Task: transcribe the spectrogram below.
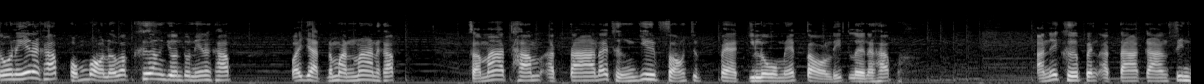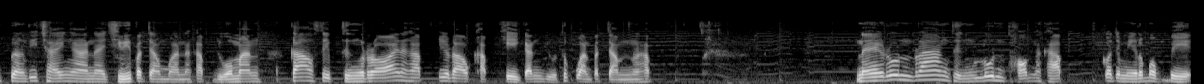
ตัวนี้นะครับ ผมบอกเลยว่าเครื่องยนต์ตัวนี้นะครับ ประหยัดน้ำมันมากนะครับ สามารถทำอัตราได้ถึง 22.8 กิโลเมตรต่อลิตรเลยนะครับ อันนี้คือเป็นอัตราการสิ้นเปลืองที่ใช้งานในชีวิตประจำวันนะครับอยู่ประมาณ 90ถึง100นะครับ ที่เราขับขี่กันอยู่ทุกวันประจำนะครับ ในรุ่นร่างถึงรุ่นท็อปนะครับ ก็จะมีระบบเบรก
